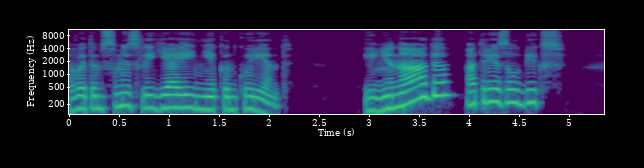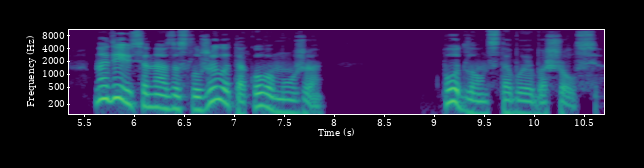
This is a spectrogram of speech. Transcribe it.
в этом смысле я ей не конкурент. «И не надо», — отрезал Бикс. «Надеюсь, она заслужила такого мужа». Подло он с тобой обошелся.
